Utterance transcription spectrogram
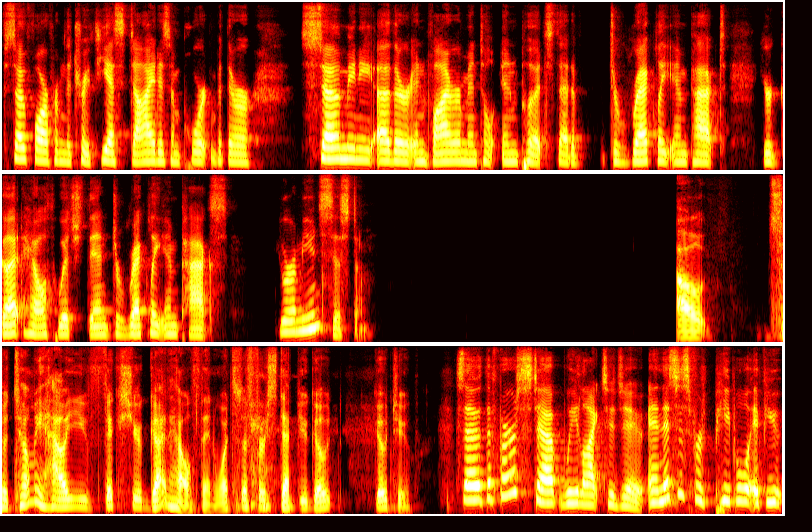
so far from the truth. Yes, diet is important, but there are so many other environmental inputs that directly impact your gut health, which then directly impacts your immune system. Oh, so tell me how you fix your gut health then. What's the first step you go go to? So the first step we like to do, and this is for people if you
